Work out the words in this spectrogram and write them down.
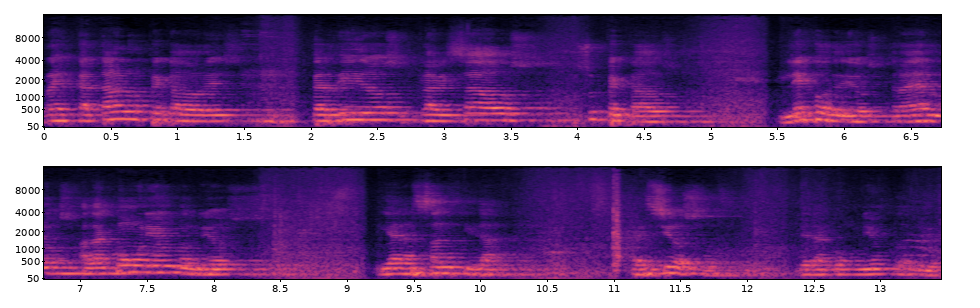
rescatar a los pecadores perdidos, esclavizados, sus pecados, lejos de Dios, traerlos a la comunión con Dios y a la santidad preciosa de la comunión con Dios.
